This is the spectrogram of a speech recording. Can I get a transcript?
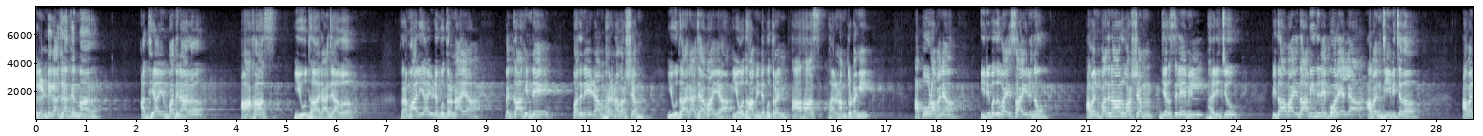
രണ്ട് രാജാക്കന്മാർ അധ്യായം പതിനാറ് ആഹാസ് യൂധ രാജാവ്. റമാലിയായുടെ പുത്രനായ പെക്കാഹിന്റെ പതിനേഴാം ഭരണവർഷം യൂധ രാജാവായ യോധാമിന്റെ പുത്രൻ ആഹാസ് ഭരണം തുടങ്ങി. അപ്പോൾ അവന് ഇരുപത് വയസ്സായിരുന്നു. അവൻ പതിനാറ് വർഷം ജെറുസലേമിൽ ഭരിച്ചു. പിതാവായ ദാവീദിനെ പോലെയല്ല അവൻ ജീവിച്ചത്. അവൻ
